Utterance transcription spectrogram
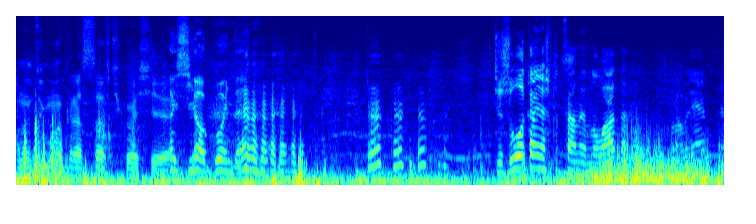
Ну, Дима, красавчик вообще. Вообще огонь, да? Тяжело, конечно, пацаны, ну ладно, справляемся.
